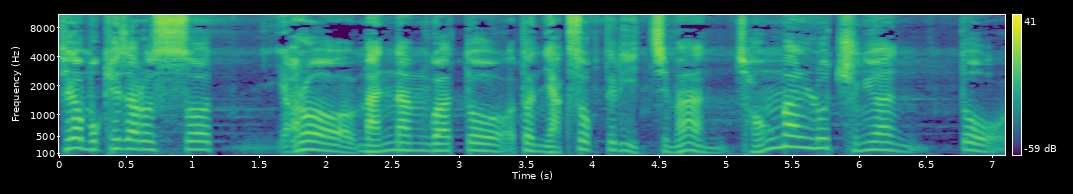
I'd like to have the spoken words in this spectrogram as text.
제가 목회자로서 여러 만남과 또 어떤 약속들이 있지만 정말로 중요한 또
